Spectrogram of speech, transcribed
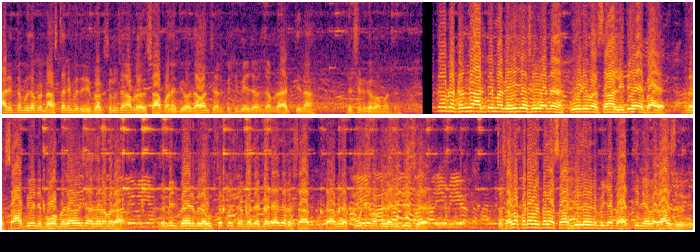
આ રીતના બધું આપણે નાસ્તાની બધી વિભાગ ચાલુ છે આપણે ચા પાણી પીવા જવાનું છે અને પછી બે જવાનું છે આપણે આરતીના દર્શન કરવા માટે. આપણે ગંગા આરતીમાં બેસી જશે અને કુડીમાં ચા લીધી છે ભાઈ. અને ચા પીવાની બહુ મજા આવે છે અત્યારે અમારા. રમેશભાઈ ને બધા ઉપસરપંચ ને બધા બેઠા ને ચા ચા બધા કુડીમાં બધા લીધી છે. તો ચાલો ફટાફટ પહેલા ચા પી લઈને પછી આપણે આરતીની હવે રાહ જોઈએ.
